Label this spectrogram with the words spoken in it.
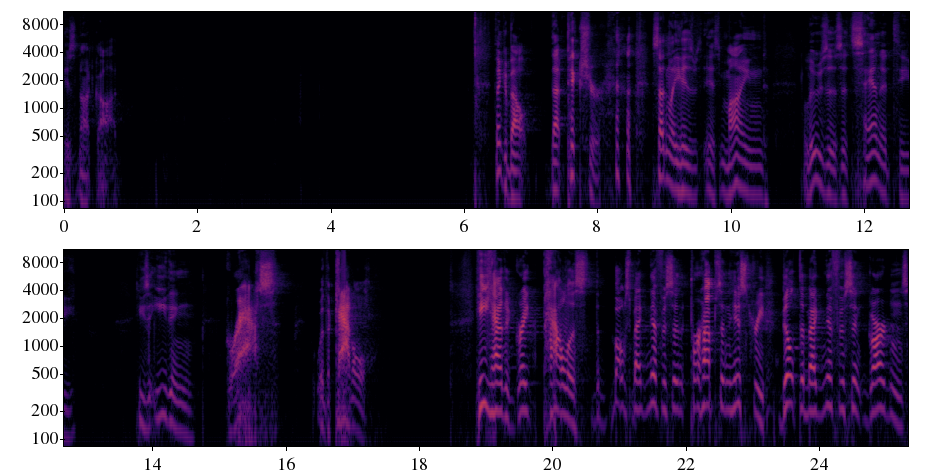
is not God. Think about that picture. Suddenly, his, his mind loses its sanity. He's eating grass with the cattle he had a great palace, the most magnificent, perhaps in history, built the magnificent gardens.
